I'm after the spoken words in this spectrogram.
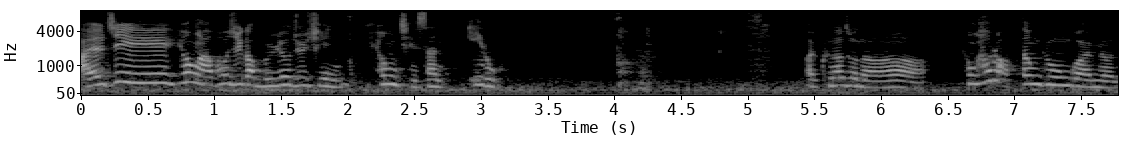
알지? 형 아버지가 물려주신 형 재산 1호. 아 그나저나 형 하루 앞당겨 온 거 알면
